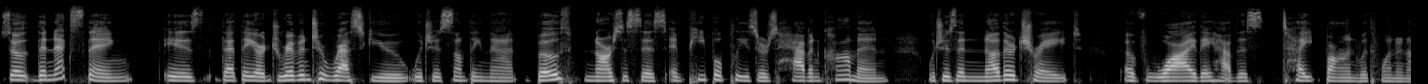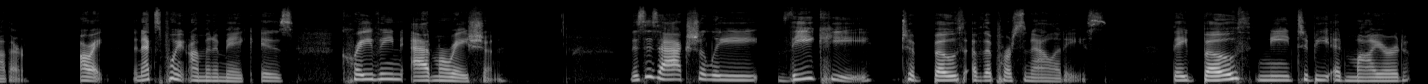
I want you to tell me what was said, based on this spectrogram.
So the next thing is that they are driven to rescue, which is something that both narcissists and people pleasers have in common, which is another trait of why they have this tight bond with one another. All right, the next point I'm going to make is craving admiration. This is actually the key to both of the personalities. They both need to be admired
